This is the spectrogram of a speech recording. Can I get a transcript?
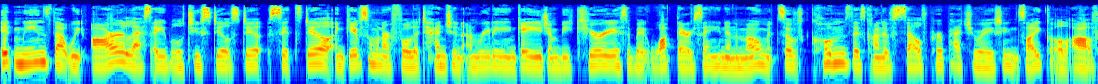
it means that we are less able to still, still sit still and give someone our full attention and really engage and be curious about what they're saying in the moment. So it comes this kind of self perpetuating cycle of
